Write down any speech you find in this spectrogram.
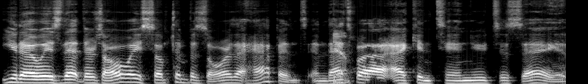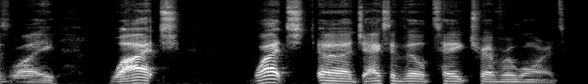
you know, is that there's always something bizarre that happens. And that's why I continue to say is like, watch watch uh Jacksonville take Trevor Lawrence.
